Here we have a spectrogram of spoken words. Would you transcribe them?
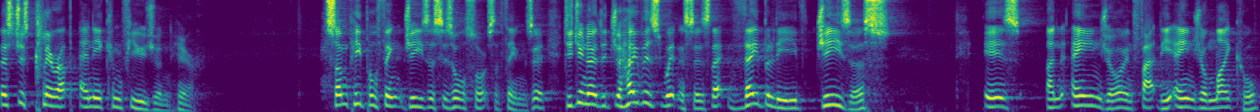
Let's just clear up any confusion here. Some people think Jesus is all sorts of things. Uh, did you know the Jehovah's Witnesses that they believe Jesus is an angel, in fact, the angel Michael,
